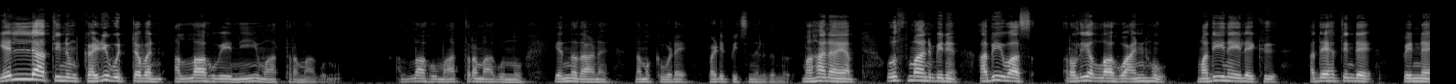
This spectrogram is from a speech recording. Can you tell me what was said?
എല്ലാത്തിനും കഴിവുറ്റവൻ അള്ളാഹുവെ നീ മാത്രമാകുന്നു. അള്ളാഹു മാത്രമാകുന്നു എന്നതാണ് നമുക്കിവിടെ പഠിപ്പിച്ചു നൽകുന്നത്. മഹാനായ ഉസ്മാൻ ബിൻ അബിവാസ് റലി അള്ളാഹു അൻഹു മദീനയിലേക്ക് അദ്ദേഹത്തിന്റെ പിന്നെ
